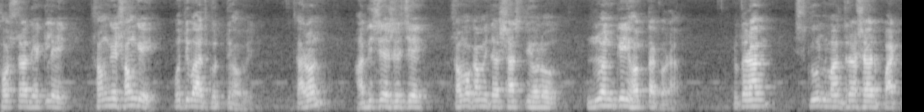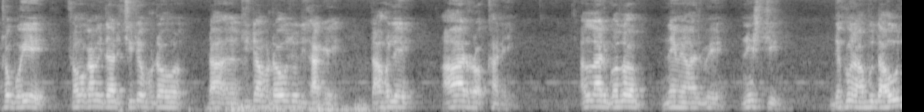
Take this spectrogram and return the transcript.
খসড়া দেখলে সঙ্গে সঙ্গে প্রতিবাদ করতে হবে। কারণ হাদিসে এসেছে, সমকামিতার শাস্তি হলো দুজনকেই হত্যা করা। সুতরাং স্কুল, মাদ্রাসার পাঠ্য বইয়ে সমকামিতার ছিটোফোটো ছিটাফোটাও যদি থাকে, তাহলে আর রক্ষা নেই। আল্লাহর গজব নেমে আসবে নিশ্চিত। দেখুন আবু দাউদ,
